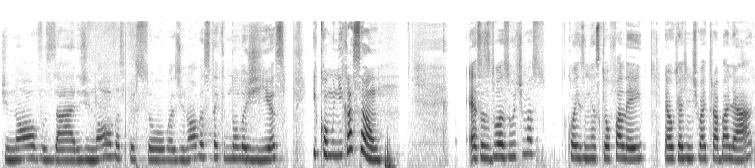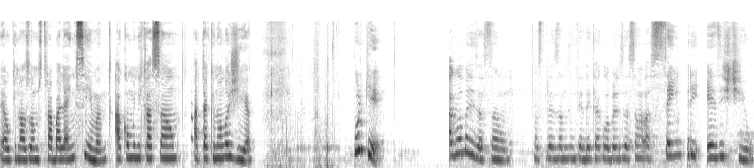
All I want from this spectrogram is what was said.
de novos ares, de novas pessoas, de novas tecnologias e comunicação. Essas duas últimas coisinhas que eu falei é o que a gente vai trabalhar, é o que nós vamos trabalhar em cima: a comunicação, a tecnologia. Por quê? A globalização, nós precisamos entender que a globalização ela sempre existiu.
